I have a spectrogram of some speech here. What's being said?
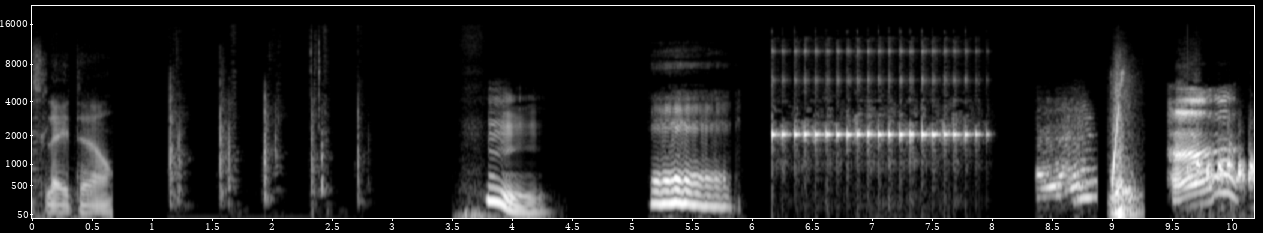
moments later. Hmm. huh?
